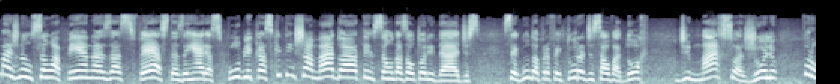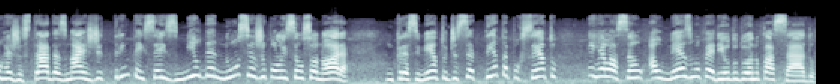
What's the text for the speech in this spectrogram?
Mas não são apenas as festas em áreas públicas que têm chamado a atenção das autoridades. Segundo a Prefeitura de Salvador, de março a julho, foram registradas mais de 36 mil denúncias de poluição sonora, um crescimento de 70% em relação ao mesmo período do ano passado.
